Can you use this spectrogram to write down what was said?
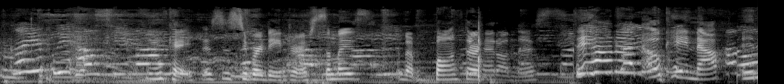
Can you please help me, Mom? Okay, this is super dangerous. Somebody's gonna bonk their head on this. They had an okay nap. It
